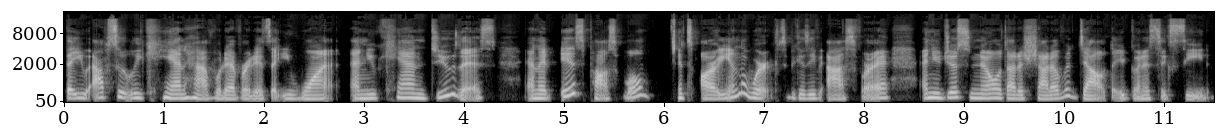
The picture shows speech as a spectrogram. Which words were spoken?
that you absolutely can have whatever it is that you want and you can do this. And it is possible. It's already in the works because you've asked for it. And you just know without a shadow of a doubt that you're going to succeed.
